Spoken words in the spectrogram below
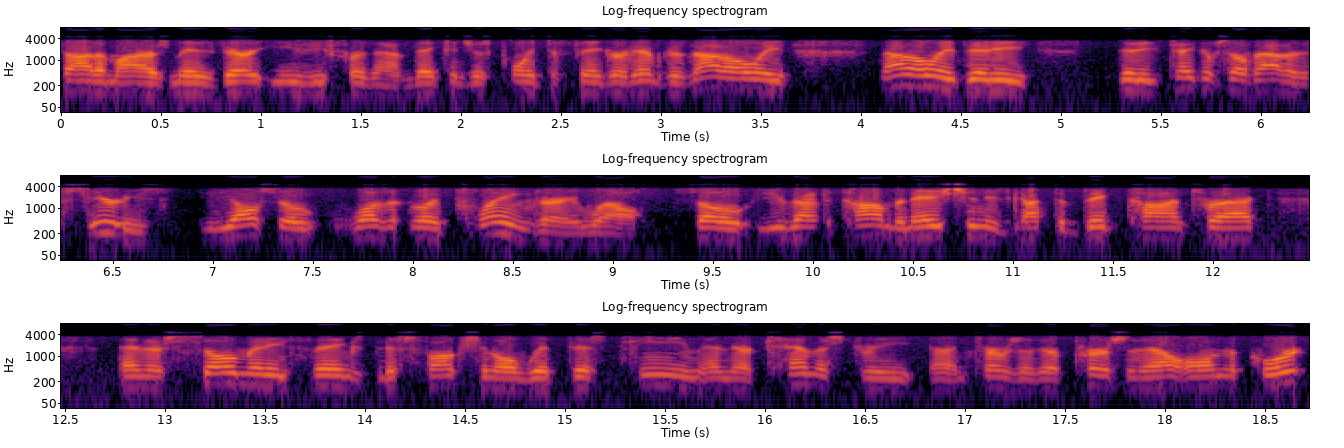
Stoudemire has made it very easy for them. They can just point the finger at him because not only, not only did he did he take himself out of the series, he also wasn't really playing very well. So you got the combination. He's got the big contract, and there's so many things dysfunctional with this team and their chemistry uh, in terms of their personnel on the court.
